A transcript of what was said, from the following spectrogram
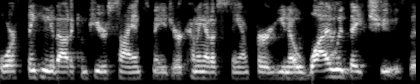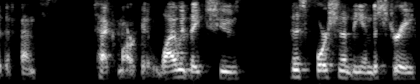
or thinking about a computer science major coming out of Stanford, you know, why would they choose the defense tech market? Why would they choose this portion of the industry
